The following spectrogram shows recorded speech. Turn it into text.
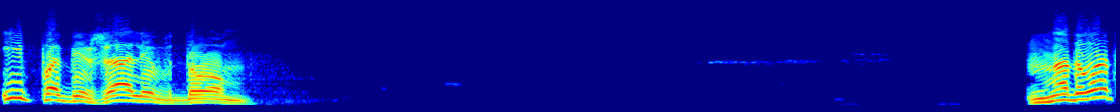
и побежали в дом. На двадцать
